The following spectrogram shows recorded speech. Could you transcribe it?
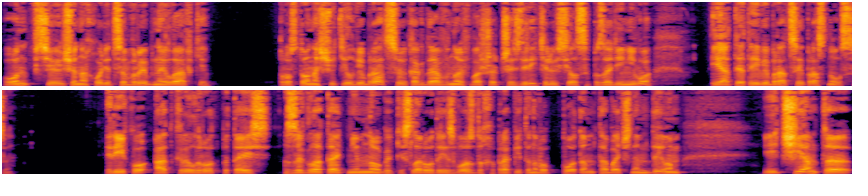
Он все еще находится в рыбной лавке. Просто он ощутил вибрацию, когда вновь вошедший зритель уселся позади него и от этой вибрации проснулся. Рико открыл рот, пытаясь заглотать немного кислорода из воздуха, пропитанного потом, табачным дымом и чем-то,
